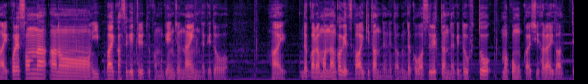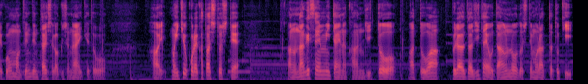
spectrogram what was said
はいこれそんなあのー、いっぱい稼げてるとかも現状ないんだけどはいだからまあ何ヶ月か空いてたんだよね多分だから忘れてたんだけどふと、まあ、今回支払いがあってこれもまあ全然大した額じゃないけどはいまあ一応これ形としてあの投げ銭みたいな感じとあとはブラウザ自体をダウンロードしてもらった時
